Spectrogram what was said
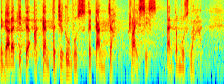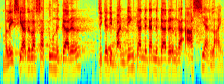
negara kita akan terjerumus ke kancah krisis dan kemusnahan. Malaysia adalah satu negara jika dibandingkan dengan negara-negara ASEAN lain,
